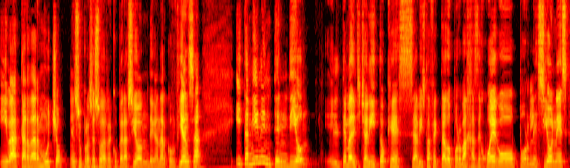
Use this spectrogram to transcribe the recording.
iba a tardar mucho en su proceso de recuperación, de ganar confianza, y también entendió el tema del Chicharito que se ha visto afectado por bajas de juego, por lesiones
